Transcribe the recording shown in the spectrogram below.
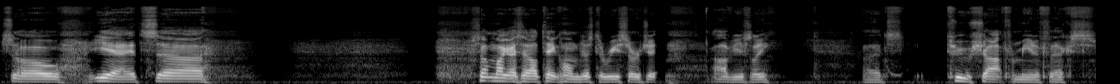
so, yeah, it's uh, something like I said, I'll take home just to research it, obviously. Uh, it's too shot for me to fix.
